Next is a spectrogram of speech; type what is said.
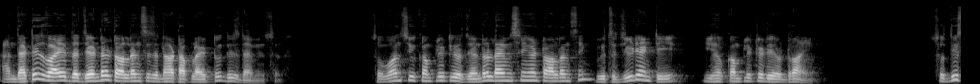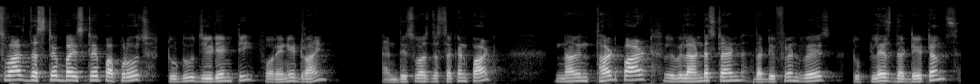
And that is why the general tolerance is not applied to these dimensions. So once you complete your general dimensioning and tolerancing with GD&T, you have completed your drawing. So this was the step-by-step -step approach to do GD&T for any drawing and this was the second part. Now in third part, we will understand the different ways to place the datums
